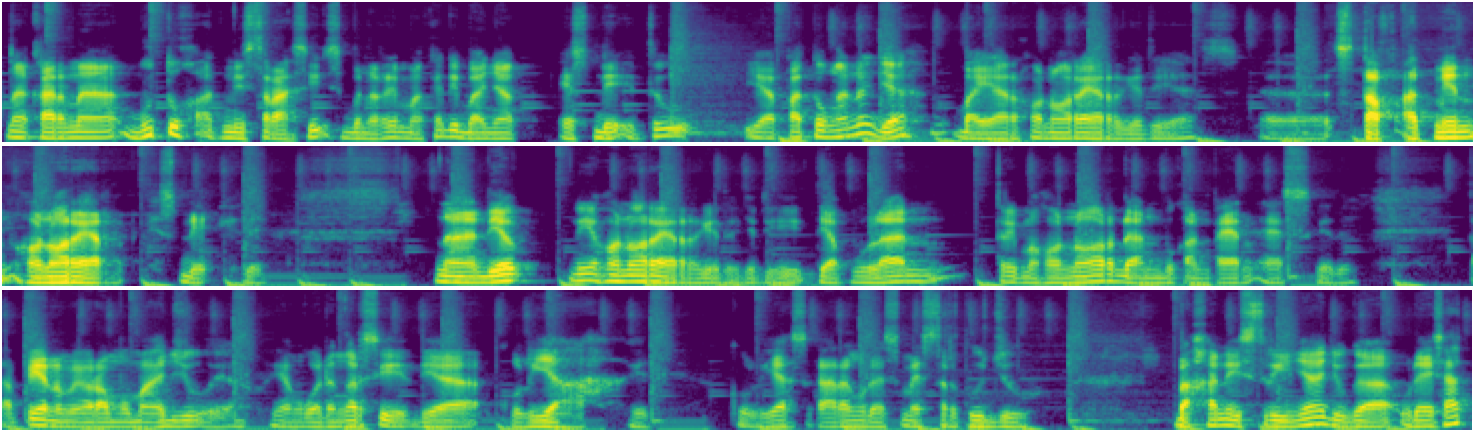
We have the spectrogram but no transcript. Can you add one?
Nah, karena butuh administrasi sebenarnya makanya di banyak SD itu ya patungan aja bayar honorer gitu ya. Uh, staff admin honorer SD gitu. Nah, dia ini honorer gitu. Jadi tiap bulan terima honor dan bukan PNS gitu. Tapi yang namanya orang mau maju ya. Yang gue denger sih dia kuliah gitu. Kuliah sekarang udah semester 7. Bahkan istrinya juga udah S1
